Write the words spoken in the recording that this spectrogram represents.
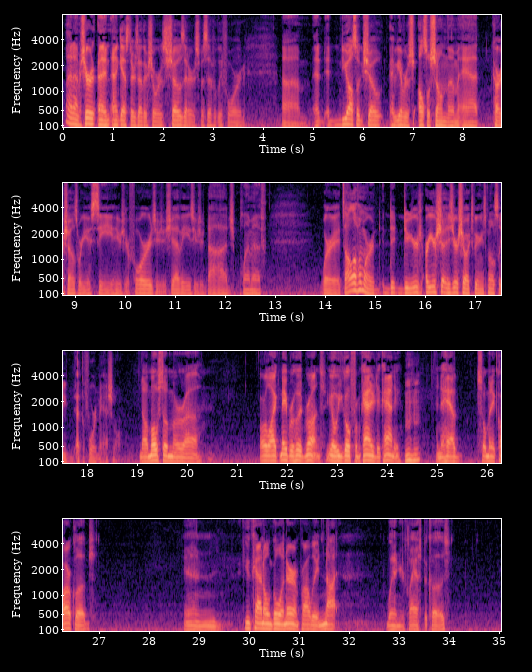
And I'm sure, and I guess there's other shows shows that are specifically Ford. Um, and, and, do you also show? Have you ever also shown them at car shows where you see here's your Fords, here's your Chevys, here's your Dodge, Plymouth, where it's all of them, or do, do your are your show is your show experience mostly at the Ford National? No, most of them are uh, are like neighborhood runs. You know, you go from county to county. Mm-hmm and they have so many car clubs, and you count on going there and probably not winning your class because,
